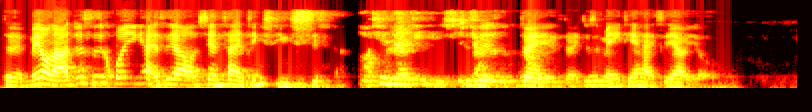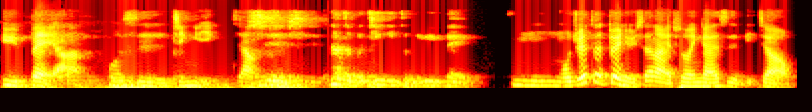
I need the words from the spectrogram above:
对，没有啦，就是婚姻还是要现在进行式。哦，现在进行式，就是对对，就是每一天还是要有预备啊，或是经营这样子。是是，那怎么经营？怎么预备？嗯，我觉得这对女生来说应该是比较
